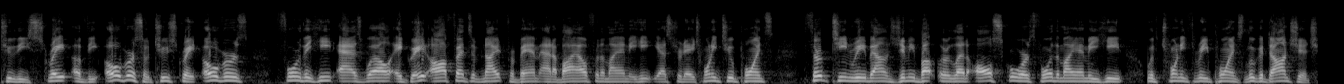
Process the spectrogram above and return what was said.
to the straight of the over, so two straight overs for the Heat as well. A great offensive night for Bam Adebayo for the Miami Heat yesterday. 22 points, 13 rebounds. Jimmy Butler led all scores for the Miami Heat with 23 points. Luka Doncic,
